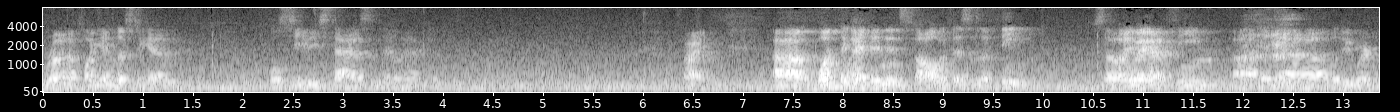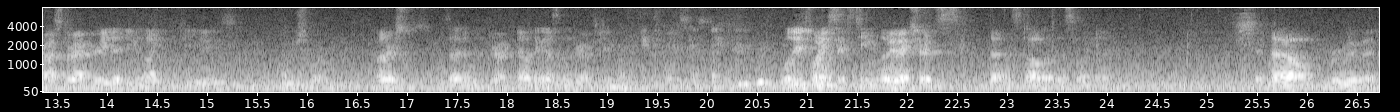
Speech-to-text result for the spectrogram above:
run a plugin list again, we'll see the status is now inactive. All right. Uh, one thing I didn't install with this is a theme. So anybody got a theme uh, in the, we'll do WordPress directory that you like to use? Underscore. Under, is that in the direct? I don't think that's in the directory. We'll do 2016. Let me make sure it's not installed on this one. If not, I'll remove it.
